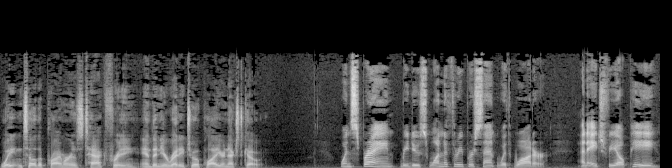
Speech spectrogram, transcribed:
wait until the primer is tack free and then you're ready to apply your next coat. When spraying, reduce 1 to 3% with water. An HVLP,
